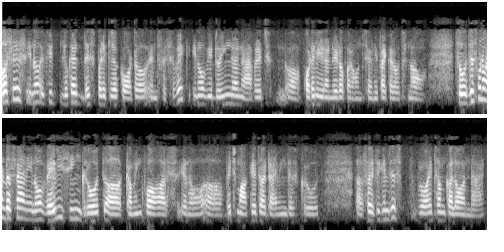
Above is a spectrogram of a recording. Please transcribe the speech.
First is, you know, if you look at this particular quarter in specific, you know, we're doing an average uh, quarterly run rate of around 75 crores now. So just want to understand, you know, where we seeing growth uh, coming for us, you know, uh, which markets are driving this growth. Uh, so if you can just provide some color on that,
